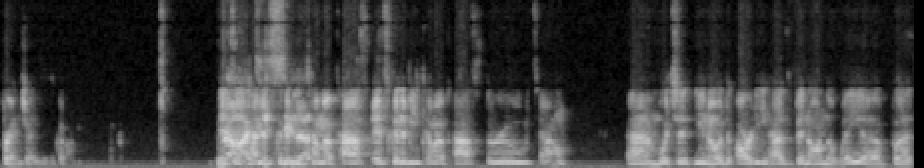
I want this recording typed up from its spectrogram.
franchise is gone. No, It's a- I can see that. become a pass. It's going to become a pass through town, um, which it you know it already has been on the way of. But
